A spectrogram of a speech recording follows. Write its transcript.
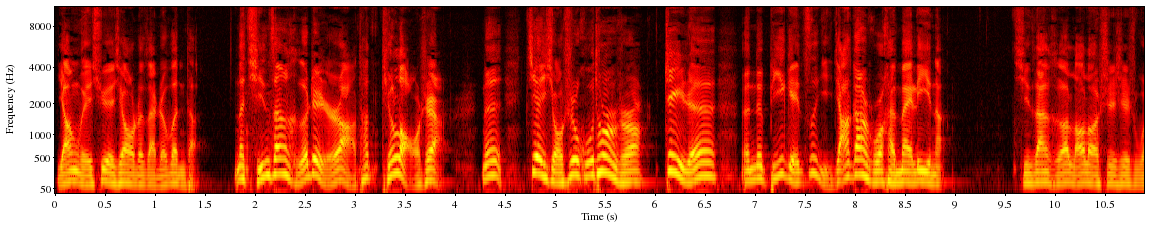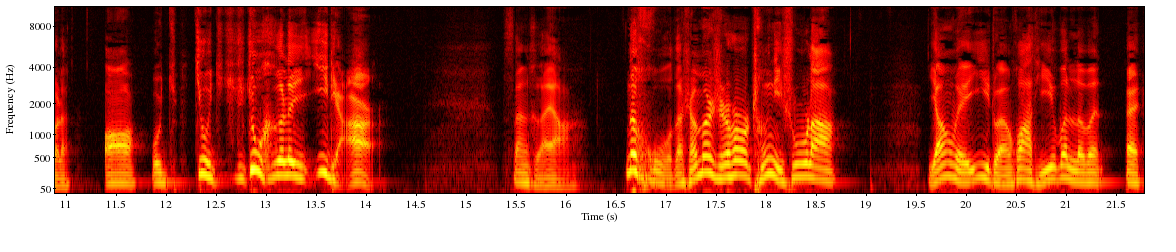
杨伟血笑着在这问他。那秦三河这人啊，他挺老实。那见小吃胡同的时候，这人那比给自己家干活还卖力呢。秦三河老老实实说了：“啊，我就就就喝了一点儿。”三河呀，那虎子什么时候成你叔了？杨伟一转话题问了问。哎，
